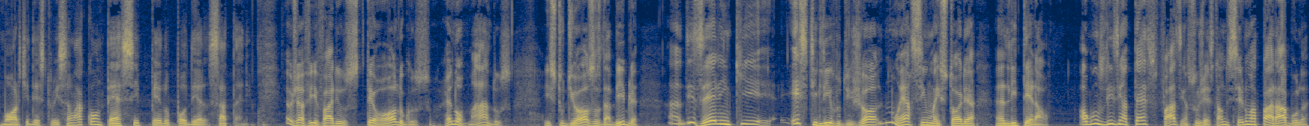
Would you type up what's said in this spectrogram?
morte e destruição acontece pelo poder satânico. Eu já vi vários teólogos renomados, estudiosos da Bíblia, dizerem que este livro de Jó não é assim uma história uh, literal. Alguns dizem até fazem a sugestão de ser uma parábola.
